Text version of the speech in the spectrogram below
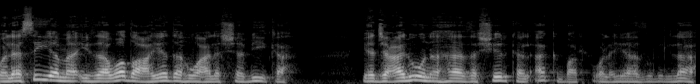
ولا سيما إذا وضع يده على الشبيكة يجعلون هذا الشرك الأكبر والعياذ بالله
